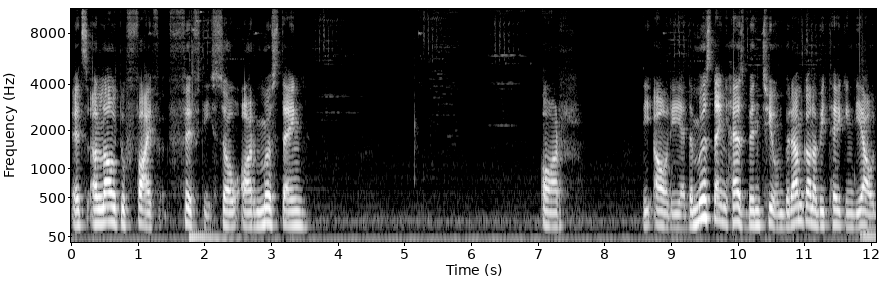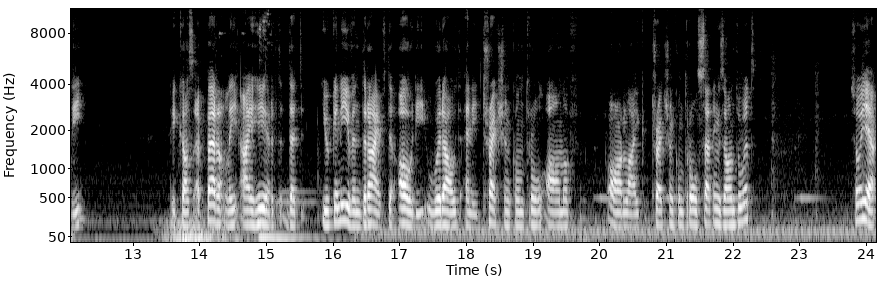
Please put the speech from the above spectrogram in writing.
it's allowed to 550 so our mustang or the audi yeah the mustang has been tuned but i'm gonna be taking the audi Because apparently I heard that you can even drive the Audi without any traction control on of or like traction control settings onto it. So yeah,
